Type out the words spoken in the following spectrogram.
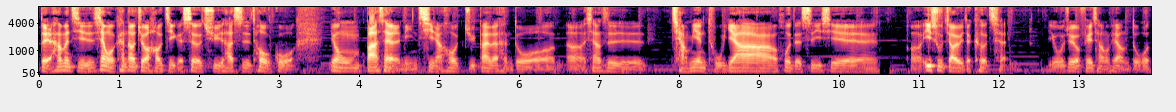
对，他们其实像我看到就有好几个社区，它是透过用巴塞尔名气，然后举办了很多呃，像是墙面涂鸦，或者是一些呃艺术教育的课程。我觉得有非常非常多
